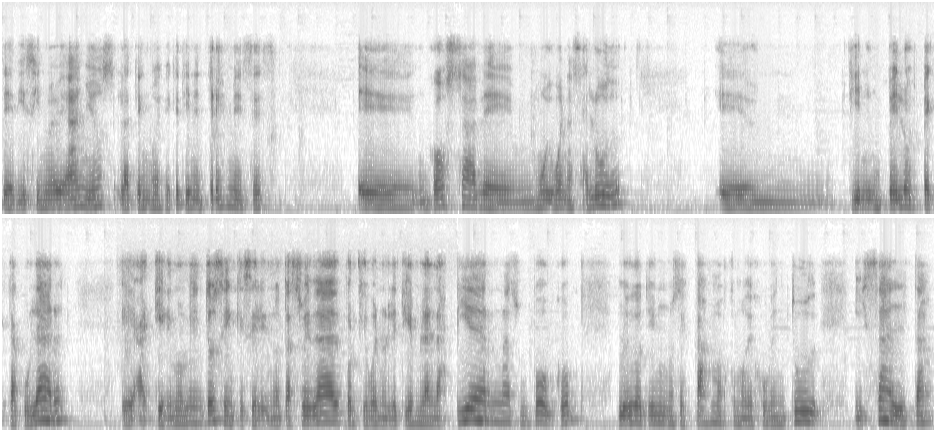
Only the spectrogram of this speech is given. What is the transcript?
de 19 años, la tengo desde que tiene 3 meses. Eh, goza de muy buena salud, eh, tiene un pelo espectacular, eh, tiene momentos en que se le nota su edad porque bueno, le tiemblan las piernas un poco, luego tiene unos espasmos como de juventud y salta,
